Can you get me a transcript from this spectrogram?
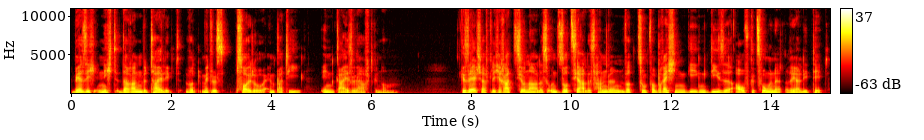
Wer sich nicht daran beteiligt, wird mittels Pseudo-Empathie in Geiselhaft genommen. Gesellschaftlich rationales und soziales Handeln wird zum Verbrechen gegen diese aufgezwungene Realität.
